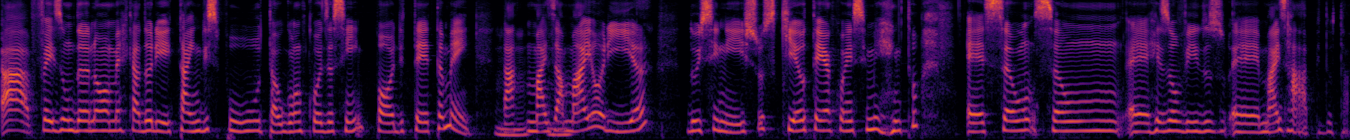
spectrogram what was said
ah, fez um dano a uma mercadoria e está em disputa, alguma coisa assim, pode ter também, tá? Uhum, Mas uhum. a maioria dos sinistros que eu tenha conhecimento é, são, são é, resolvidos mais rápido, tá?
